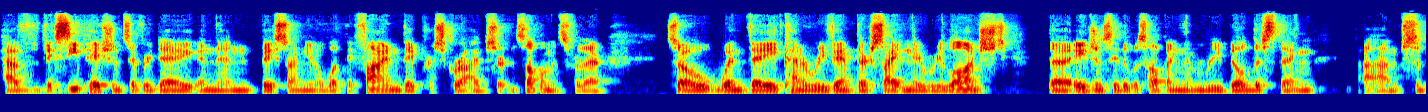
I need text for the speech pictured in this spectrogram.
have they see patients every day and then based on you know what they find they prescribe certain supplements for there. So when they kind of revamped their site and they relaunched the agency that was helping them rebuild this thing um, sub-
